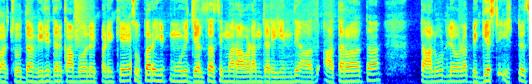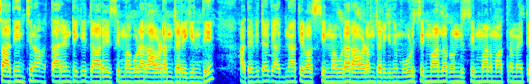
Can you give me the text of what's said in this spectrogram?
మరి చూద్దాం. వీరిద్దరు కాంబోలో ఇప్పటికే super hit movie Jalsa cinema రావడం జరిగింది. ఆ తర్వాత టాలీవుడ్ లెవెల్లో బిగ్గెస్ట్ హిట్ సాధించిన అత్తారింటికి దారే సినిమా కూడా రావడం జరిగింది. అదేవిధంగా అజ్ఞాతివాస్ సినిమా కూడా రావడం జరిగింది. మూడు సినిమాల్లో రెండు సినిమాలు మాత్రమైతే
